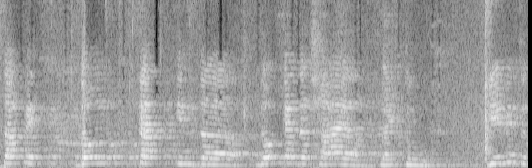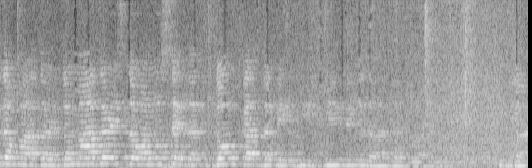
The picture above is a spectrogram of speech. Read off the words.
stop it, don't cut in the, don't cut the child like two. Give it to the mother. The mother is the one who said that don't cut the baby. Give it to the other one. Diba?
